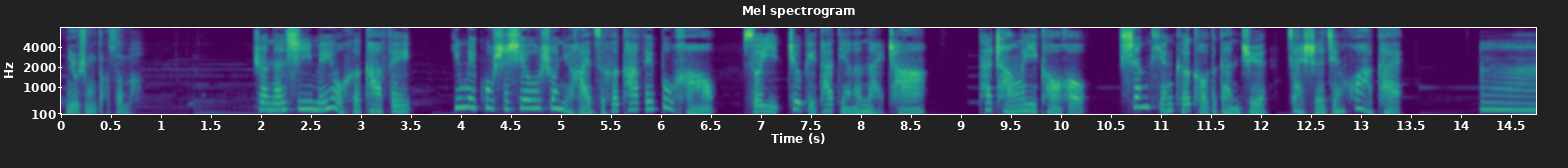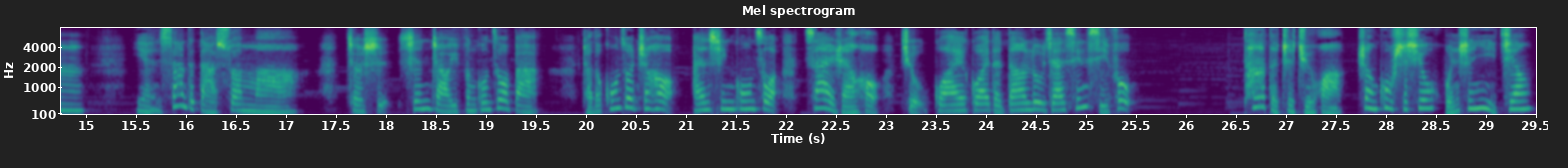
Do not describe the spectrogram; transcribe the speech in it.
你有什么打算吗？阮南希没有喝咖啡，因为顾世修说女孩子喝咖啡不好，所以就给她点了奶茶。她尝了一口后。香甜可口的感觉在舌尖化开。嗯，眼下的打算嘛，就是先找一份工作吧。找到工作之后，安心工作，再然后就乖乖的当陆家新媳妇。他的这句话让顾时修浑身一僵，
